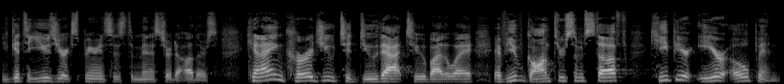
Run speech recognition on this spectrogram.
You get to use your experiences to minister to others. Can I encourage you to do that too, by the way? If you've gone through some stuff, keep your ear open.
